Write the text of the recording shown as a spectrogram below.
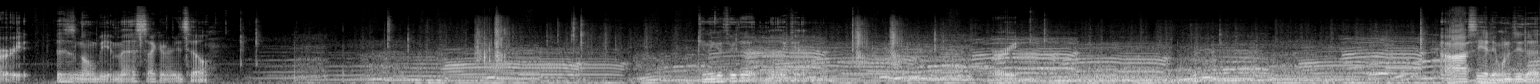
Alright, this is gonna be a mess, I can already tell. Can they go through that? No, I can't. Alright. Ah, see, I didn't want to do that.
